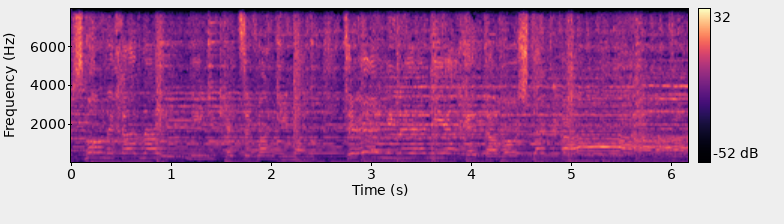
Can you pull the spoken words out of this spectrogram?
פזמון אחד נעים עם קצב מנגינה, תן לי להניח את הראש דקה.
